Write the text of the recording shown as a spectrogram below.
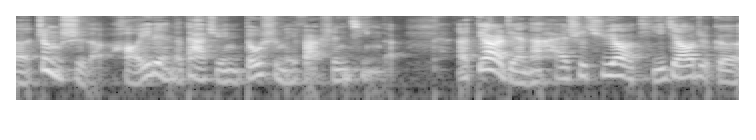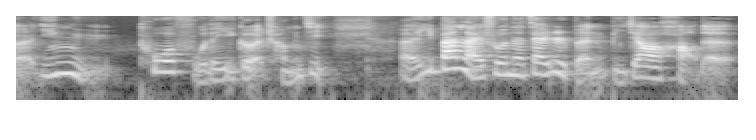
呃，正式的好一点的大学你都是没法申请的。那第二点呢，还是需要提交这个英语托福的一个成绩。呃，一般来说呢，在日本比较好的，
